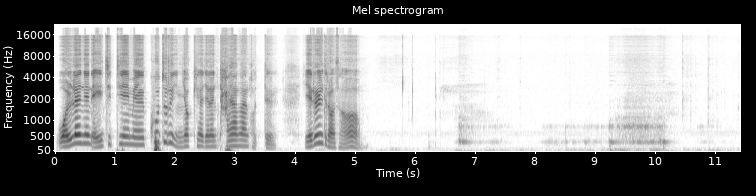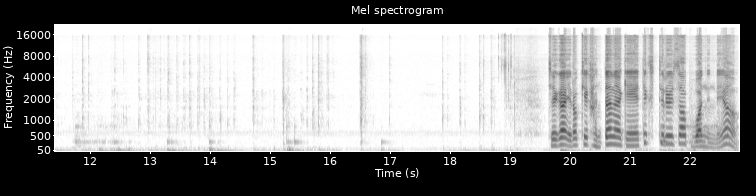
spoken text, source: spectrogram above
원래는 HTML 코드로 입력해야 되는 다양한 것들, 예를 들어서 제가 이렇게 간단하게 텍스트를 써 보았는데요.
